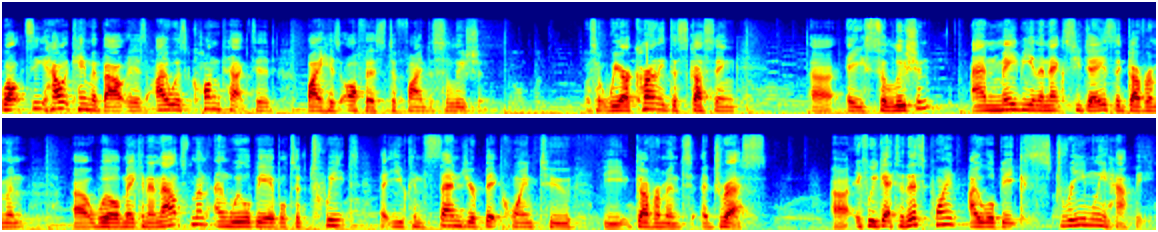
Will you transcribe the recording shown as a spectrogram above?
Well, see, how it came about is I was contacted by his office to find a solution. So we are currently discussing uh, a solution, and maybe in the next few days, the government uh, will make an announcement and we will be able to tweet that you can send your Bitcoin to the government address. Uh, if we get to this point, I will be extremely happy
